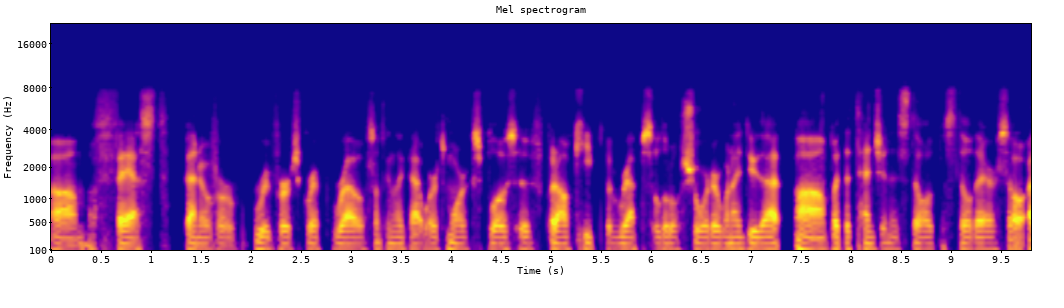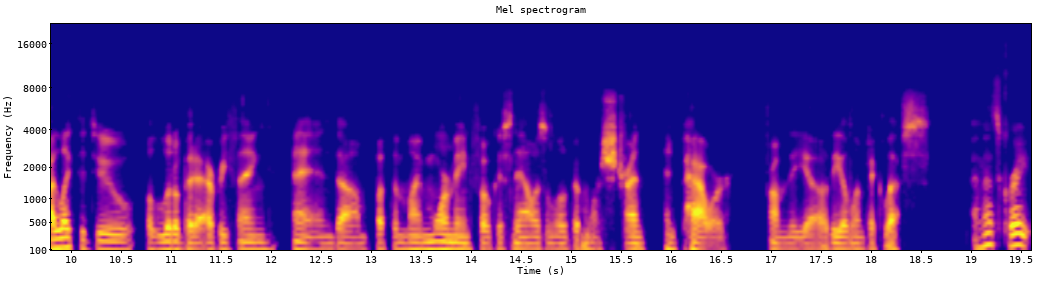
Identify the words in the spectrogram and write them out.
um, a fast bent over reverse grip row, something like that, where it's more explosive. But I'll keep the reps a little shorter when I do that. Uh, but the tension is still still there. So I like to do a little bit of everything, and um, but the, my more main focus now is a little bit more strength and power from the uh, the Olympic lifts. And that's great.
